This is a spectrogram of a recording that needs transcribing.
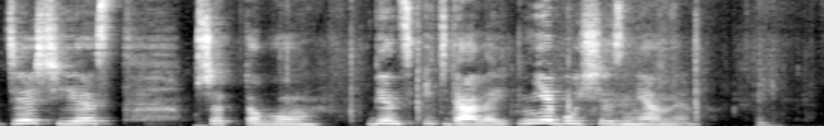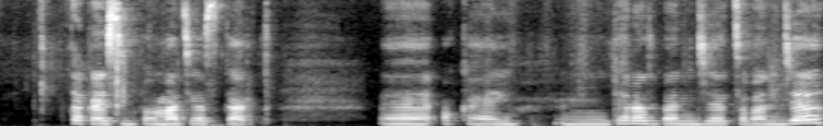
gdzieś jest przed tobą, więc idź dalej. Nie bój się zmiany. Taka jest informacja z kart. E, ok, mm, teraz będzie, co będzie?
